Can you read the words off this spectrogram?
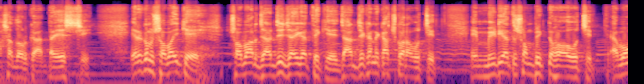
আসা দরকার, তাই এসছি। এরকম সবাইকে, সবার যার যে জায়গা থেকে, যার যেখানে কাজ করা উচিত, এই মিডিয়াতে সম্পৃক্ত হওয়া উচিত এবং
